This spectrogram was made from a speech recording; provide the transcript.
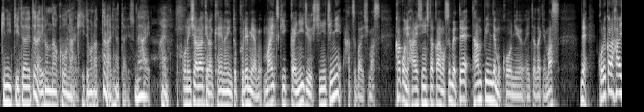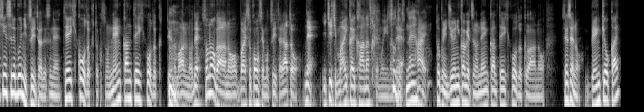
気に入っていただいたらいろんなコーナー聞いてもらったらありがたいですね。はいはい。この石原明の経営のヒントプレミアム、毎月1回27日に発売します。過去に配信した回もすべて単品でも購入いただけます。で、これから配信する分についてはですね、定期購読とかその年間定期購読っていうのもあるので、その方があの倍速音声もついたり、あとね、いちいち毎回買わなくてもいいので、そうですねはい。特に12ヶ月の年間定期購読は、あの、先生の勉強会はい。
